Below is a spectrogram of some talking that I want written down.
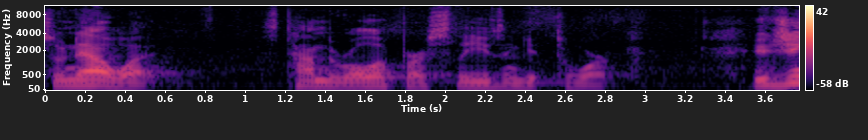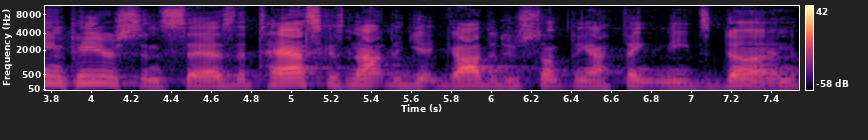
So now what? Time to roll up our sleeves and get to work. Eugene Peterson says the task is not to get God to do something I think needs done,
